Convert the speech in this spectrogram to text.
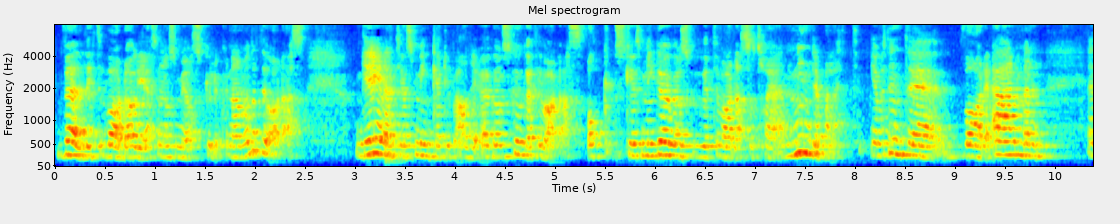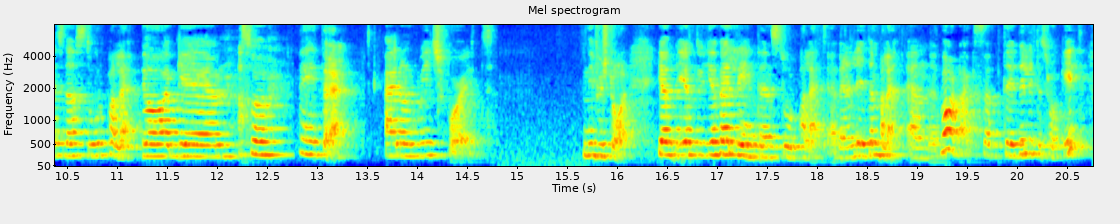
väldigt vardagliga, sådana som jag skulle kunna använda till vardags. Grejen är att jag sminkar typ aldrig ögonskugga till vardags. Och ska jag sminka ögonskugga till vardags så tar jag en mindre palett. Jag vet inte vad det är men en sån här stor palett. Jag, eh, alltså, vad heter det? I don't reach for it. Ni förstår. Jag, jag, jag väljer inte en stor palett över en liten palett en vardag så att det är lite tråkigt.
